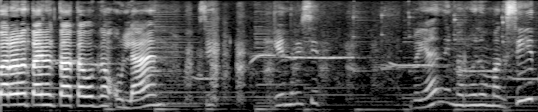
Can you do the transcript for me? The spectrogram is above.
Para na tayo nagtatawag ng ulan. Si Henry, sit. Ba yan? Hindi marunong mag-sit.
